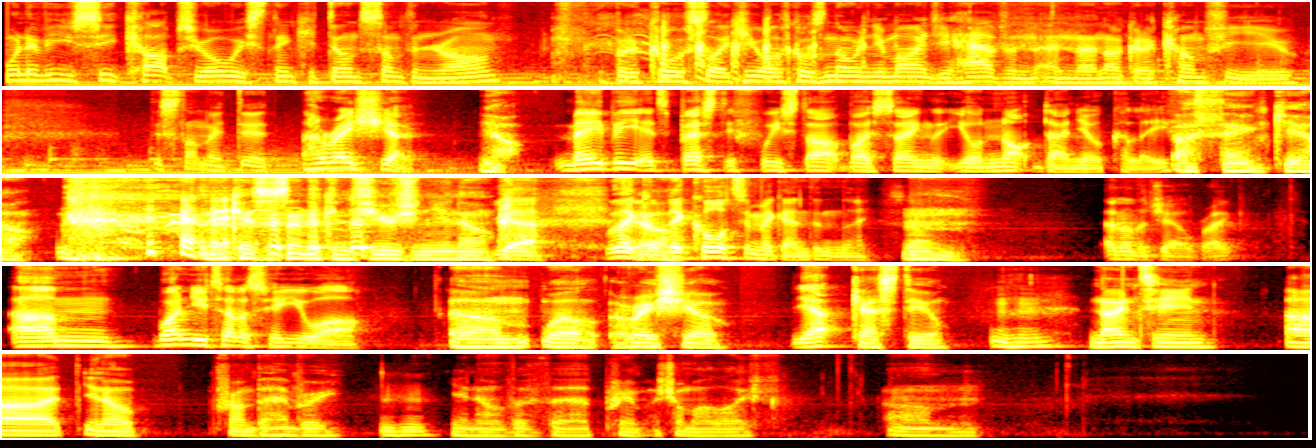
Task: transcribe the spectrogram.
Whenever you see cops, you always think you've done something wrong, but of course, like you of course know in your mind you haven't, and they're not gonna come for you. This time they did. Horatio, Yeah, maybe it's best if we start by saying that you're not Daniel Khalife. I think yeah. in case there's any confusion, you know. yeah. Well, they, Yeah. they caught him again, didn't they? So, Mm. another jailbreak. Um, why don't you tell us who you are? Um. Well, Horatio Yeah. Castille, Mm-hmm. 19. Uh. You know, from Banbury. Mm-hmm. you know, lived there pretty much all my life. Um,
